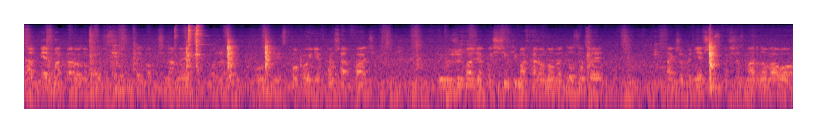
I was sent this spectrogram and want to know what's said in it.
Nadmiar makaronu, który sobie tutaj obcinamy, możemy później spokojnie poszarpać i używać jako ścinki makaronowe do zupy, tak żeby nie wszystko się zmarnowało.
